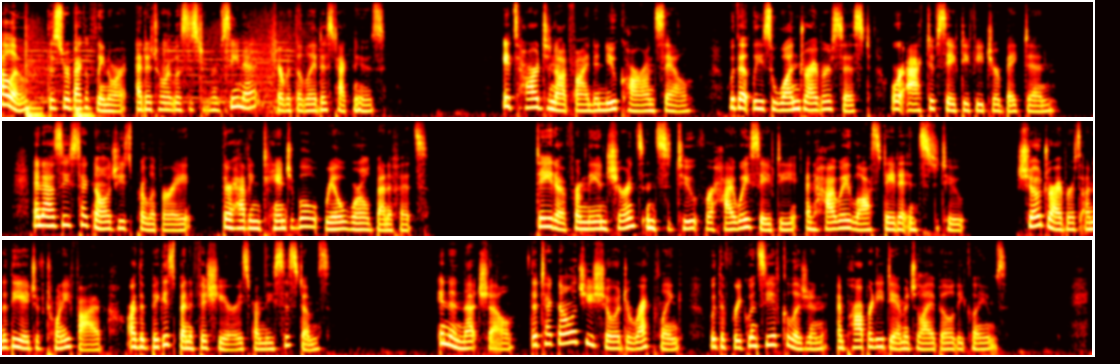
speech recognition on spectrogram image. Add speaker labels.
Speaker 1: Hello, this is Rebecca Fleenor, editorial assistant from CNET, here with the latest tech news. It's hard to not find a new car on sale with at least one driver assist or active safety feature baked in. And as these technologies proliferate, they're having tangible, real world benefits. Data from the Insurance Institute for Highway Safety and Highway Loss Data Institute show drivers under the age of 25 are the biggest beneficiaries from these systems. In a nutshell, the technologies show a direct link with the frequency of collision and property damage liability claims.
